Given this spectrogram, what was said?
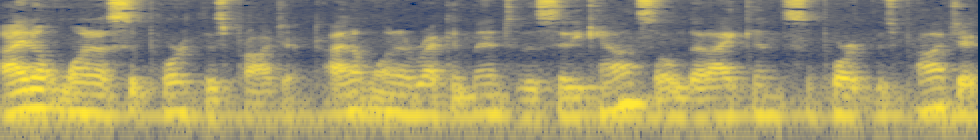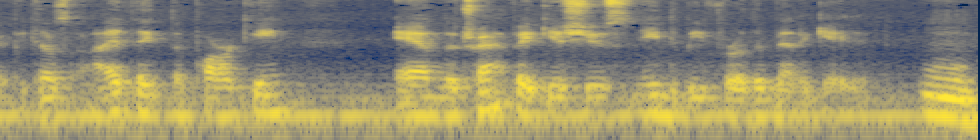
I don't want to support this project. I don't want to recommend to the city council that I can support this project because I think the parking and the traffic issues need to be further mitigated. Mm.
